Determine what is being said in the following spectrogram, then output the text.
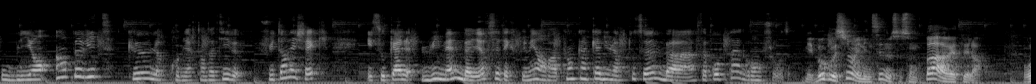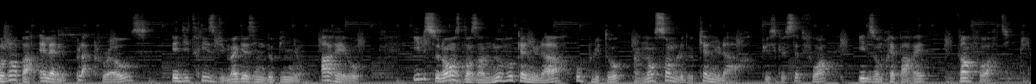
oubliant un peu vite que leur première tentative fut un échec, et Sokal lui-même d'ailleurs s'est exprimé en rappelant qu'un canular tout seul, bah ça prouve pas grand chose. Mais Bogossian et Lindsay ne se sont pas arrêtés là. Rejoints par Hélène Blackrose, éditrice du magazine d'opinion Areo, ils se lancent dans un nouveau canular, ou plutôt un ensemble de canulars, puisque cette fois, ils ont préparé 20 faux articles.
